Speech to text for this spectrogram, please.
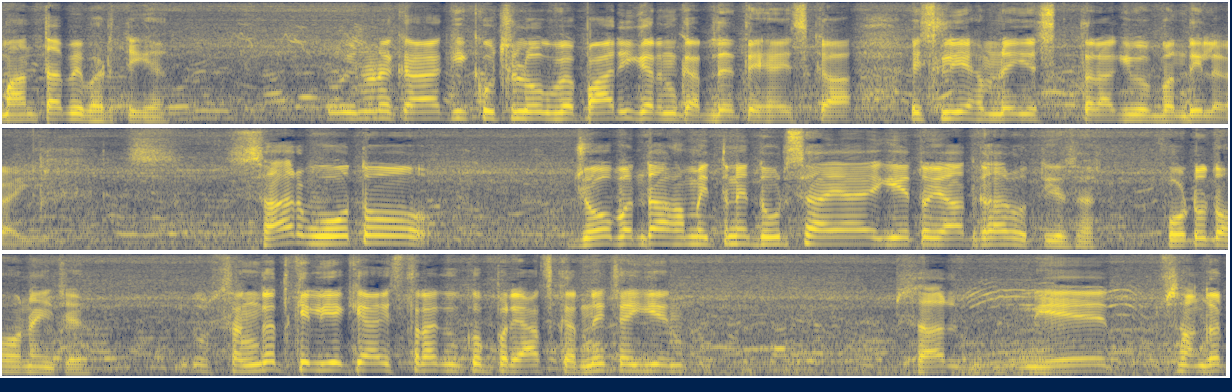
मानता भी बढ़ती है। तो इन्होंने कहा कि कुछ लोग व्यापारीकरण कर देते हैं इसका इसलिए हमने इस तरह की पाबंदी लगाई है। सर वो तो जो बंदा हम इतने दूर से आया है ये तो यादगार होती है सर। फ़ोटो तो होना ही चाहिए। तो संगत के लिए क्या इस तरह के कोई प्रयास करने चाहिए इनको? सर ये संगत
